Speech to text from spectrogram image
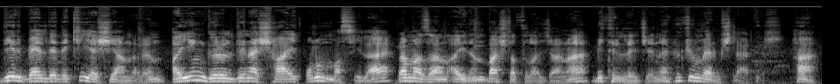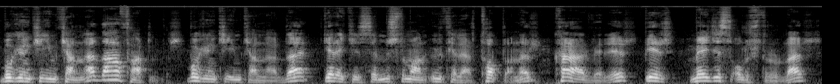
bir beldedeki yaşayanların ayın görüldüğüne şahit olunmasıyla Ramazan ayının başlatılacağına, bitirileceğine hüküm vermişlerdir. Ha, bugünkü imkanlar daha farklıdır. Bugünkü imkanlarda gerekirse Müslüman ülkeler toplanır, karar verir, bir meclis oluştururlar.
